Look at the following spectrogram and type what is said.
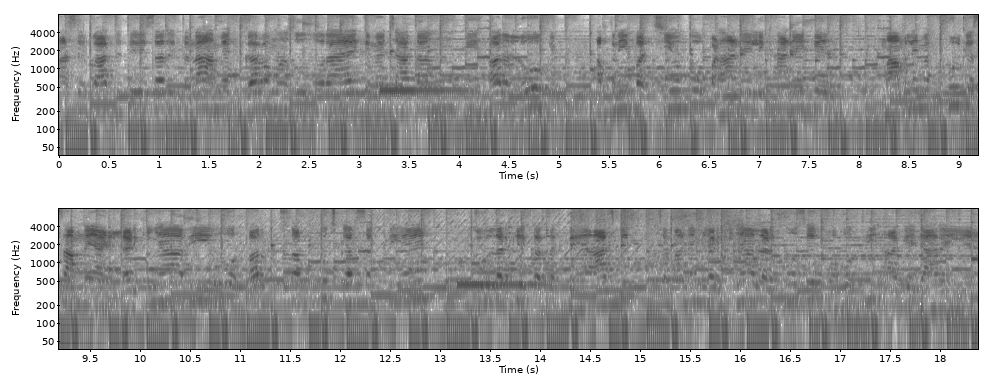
आशीर्वाद देते हुए सर इतना हमें गर्व महसूस हो रहा है कि मैं चाहता हूँ कि हर लोग अपनी बच्चियों को पढ़ाने लिखाने के मामले में खुल के सामने आए। लड़कियाँ भी वो हर सब कुछ कर सकती हैं, जो लड़के कर सकते हैं। आज के ज़माने में लड़कियाँ लड़कों से बहुत ही आगे जा रही हैं।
